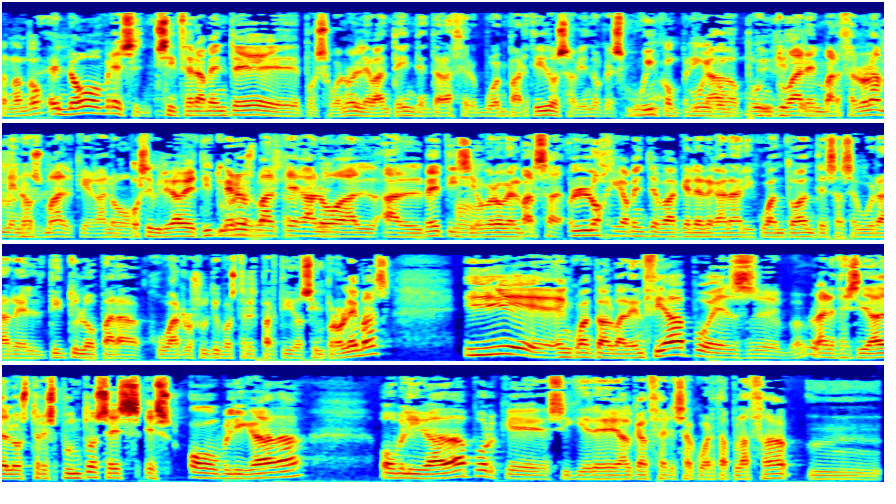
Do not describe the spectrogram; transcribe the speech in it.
Fernando. Eh, No, hombre, sin- sinceramente, pues bueno, el Levante intentará hacer un buen partido, sabiendo que es muy Muy com- complicado muy puntuar difícil. en Barcelona. Menos mal que ganó. Posibilidad de título Menos mal que ganó. Al, al Betis. Yo creo que el Barça, lógicamente, va a querer ganar y cuanto antes asegurar el título para jugar los últimos tres partidos sin problemas. Y eh, en cuanto al Valencia, pues eh, bueno, la necesidad de los tres puntos es, es obligada. Obligada porque si quiere alcanzar esa cuarta plaza, mm,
